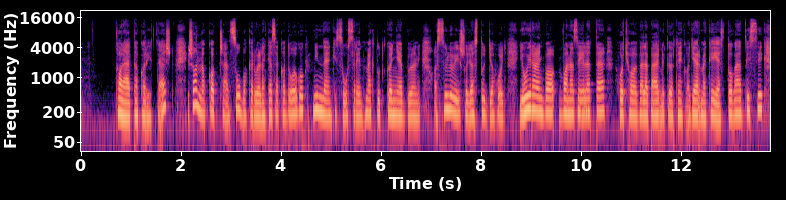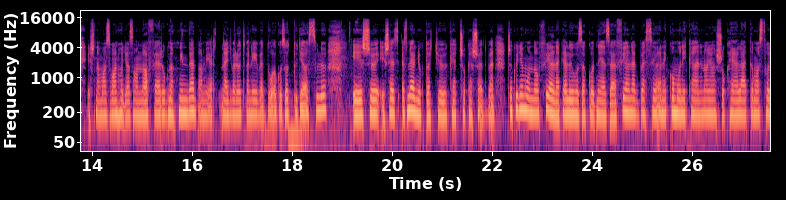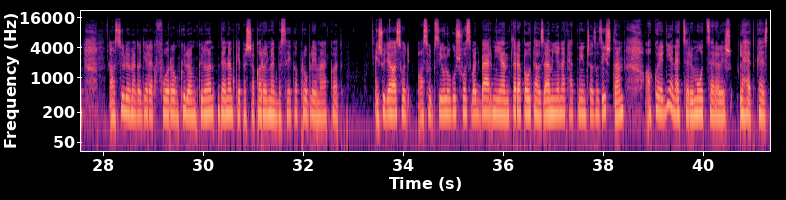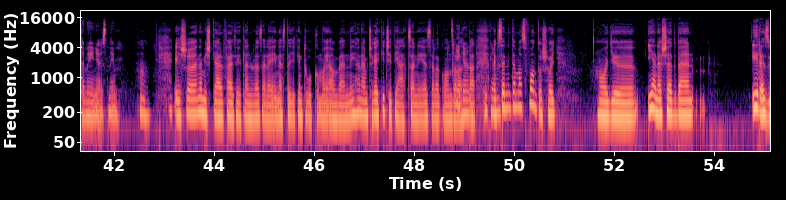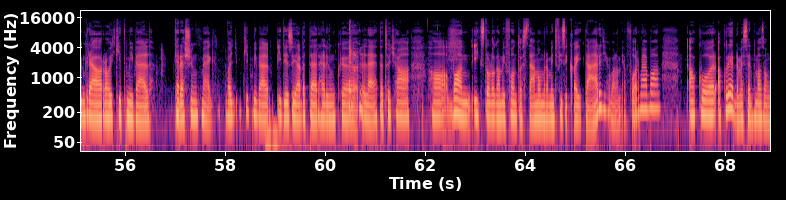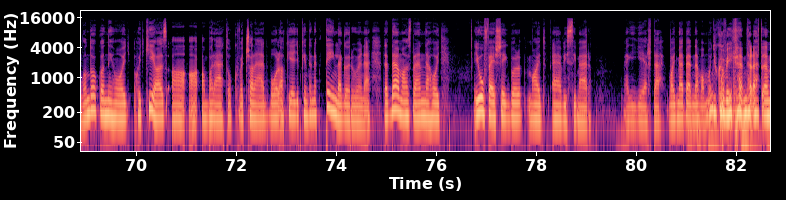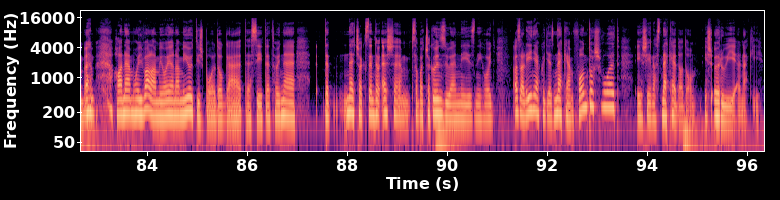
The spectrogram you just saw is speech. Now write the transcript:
haláltakarítást, és annak kapcsán szóba kerülnek ezek a dolgok, mindenki szó szerint meg tud könnyebbülni. A szülő is, hogy azt tudja, hogy jó irányba van az mhm. élete, hogyha vele bármi történik, a gyermekei ezt tovább viszik, és nem az van, hogy azonnal felrúgnak mindent, amiért 40-50 évet dolgozott ugye a szülő, és, és ez, ez megnyugtatja őket sok esetben. Csak ugye mondom, félnek előhozakodni ezzel, félnek beszélni, kommunikálni, nagyon sok helyen láttam azt, hogy a szülő meg a gyerek forron külön-külön, de nem képesek arra, hogy megbeszéljék a problémákat. És ugye az, hogy, az, hogy pszichológushoz vagy bármilyen terapeutához elmenjenek, hát nincs az az Isten, akkor egy ilyen egyszerű módszerrel is lehet kezdeményezni. Hm. És uh, nem is kell feltétlenül az elején ezt egyébként túl komolyan venni, hanem csak egy kicsit játszani ezzel a gondolattal. Igen, igen. Meg szerintem az fontos, hogy, hogy uh, ilyen esetben érezzünk rá arra, hogy kit mivel keresünk meg, vagy kit mivel idézőjelbe terhelünk le. Tehát, hogyha ha van x dolog, ami fontos számomra, mint fizikai tárgy, valamilyen formában, akkor, akkor érdemes szerintem azon gondolkodni, hogy, hogy ki az a, a, a barátok vagy családból, aki egyébként ennek tényleg örülne. Tehát nem az lenne, hogy jó fejségből majd elviszi, mert megígérte, vagy mert benne van mondjuk a végrendeletemben, hanem hogy valami olyan, ami őt is boldoggá teszi, tehát hogy ne, tehát ne csak, szerintem ez sem szabad csak önzően nézni, hogy az a lényeg, hogy ez nekem fontos volt, és én ezt neked adom, és örüljél neki.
